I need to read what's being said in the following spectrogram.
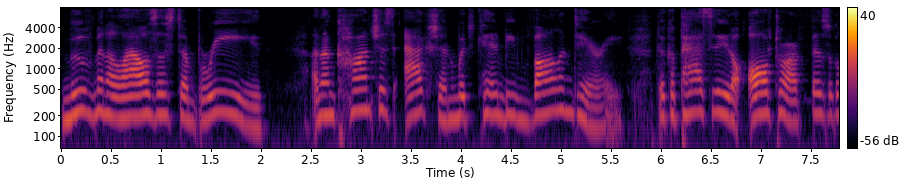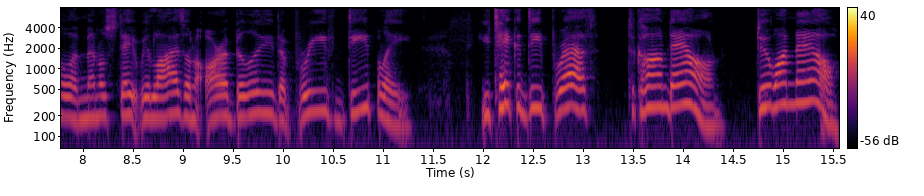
Movement allows us to breathe, an unconscious action which can be voluntary. The capacity to alter our physical and mental state relies on our ability to breathe deeply. You take a deep breath to calm down. Do one now.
